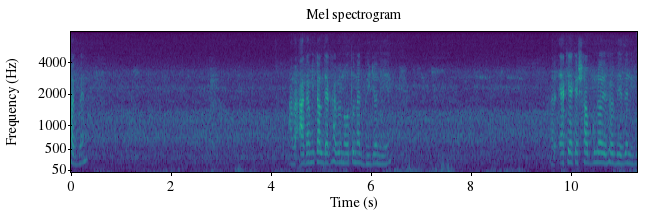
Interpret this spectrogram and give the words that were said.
থাকবেন। আর আগামীকাল দেখা হবে নতুন এক ভিডিও নিয়ে। আর একে একে সবগুলো এভাবে ভেজে নিব।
